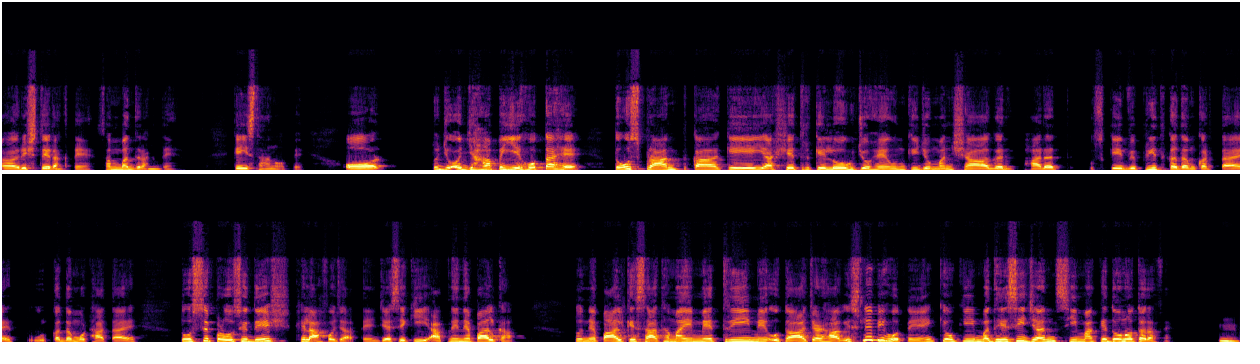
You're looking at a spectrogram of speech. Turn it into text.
रिश्ते रखते हैं संबंध रखते हैं कई स्थानों पे। और तो जो यहाँ पे ये होता है तो उस प्रांत का के या क्षेत्र के लोग जो हैं उनकी जो मंशा अगर भारत उसके विपरीत कदम करता है तो कदम उठाता है तो उससे पड़ोसी देश खिलाफ हो जाते हैं। जैसे कि आपने नेपाल कहा तो नेपाल के साथ हमारी मैत्री में उतार चढ़ाव इसलिए भी होते हैं क्योंकि मधेसी जन सीमा के दोनों तरफ़ हैं हम्म।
